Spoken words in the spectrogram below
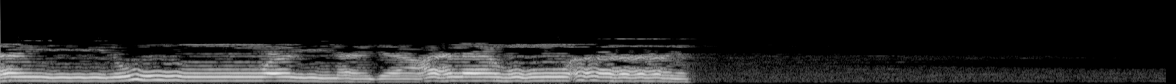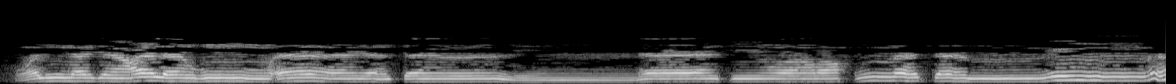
هين ولنجعله آية. ولنجعله ورحمة منا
